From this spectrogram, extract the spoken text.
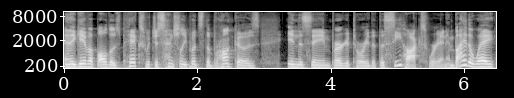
And they gave up all those picks, which essentially puts the Broncos in the same purgatory that the Seahawks were in. And by the way,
